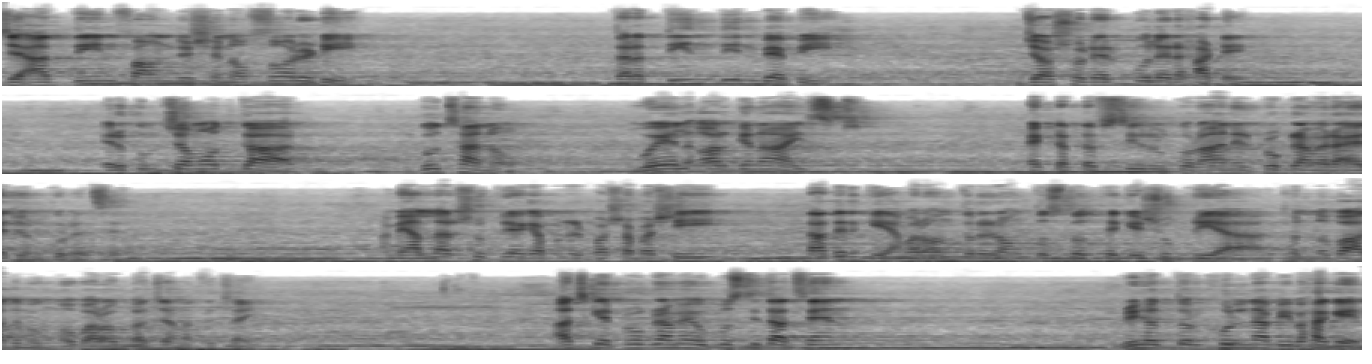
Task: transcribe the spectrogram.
যে আদ্দিন ফাউন্ডেশন অথরিটি তারা তিন দিন ব্যাপী যশোরের পুলের হাটে এরকম চমৎকার, গুছানো ওয়েল অর্গানাইজড একটা তফসিরুল কোরআনের প্রোগ্রামের আয়োজন করেছে। আমি আল্লাহর শুক্রিয়া জ্ঞাপনের পাশাপাশি তাদেরকে আমার অন্তরের অন্তঃস্থল থেকে শুক্রিয়া, ধন্যবাদ এবং মোবারকবাদ জানাতে চাই। আজকের প্রোগ্রামে উপস্থিত আছেন বৃহত্তর খুলনা বিভাগের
